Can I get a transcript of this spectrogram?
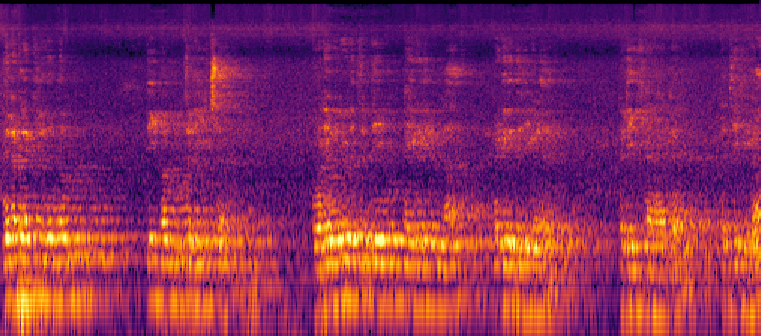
നിലവിളക്കിൽ നിന്നും ദീപം തെളിയിച്ച് നമ്മുടെ ഓരോരുത്തരുടെയും കൈകളിലുള്ള മെഴുകുതിരികൾ തെളിയിക്കാനായിട്ട് എത്തിക്കുക.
